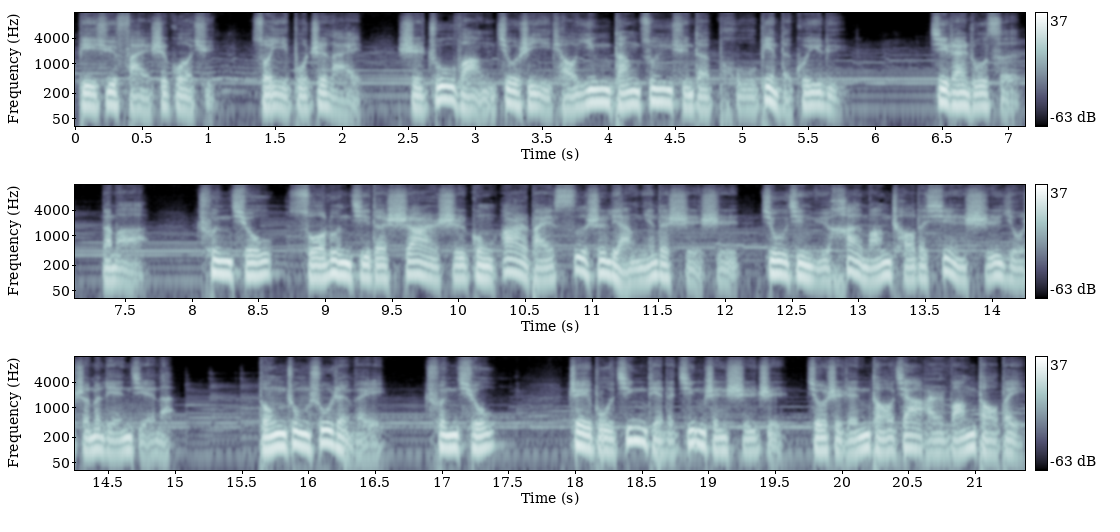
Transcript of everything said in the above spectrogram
必须反视过去，所以不知来是诸往就是一条应当遵循的普遍的规律。既然如此，那么《春秋》所论及的十二世共二百四十两年的史实，究竟与汉王朝的现实有什么连结呢？董仲舒认为，《春秋》这部经典的精神实质就是人道家而王道备，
